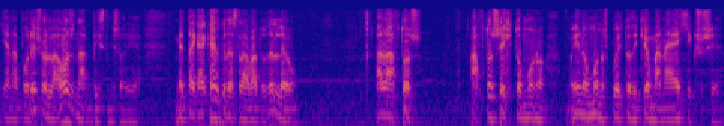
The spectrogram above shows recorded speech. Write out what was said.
για να μπορέσει ο λαός να μπει στην ιστορία. Με τα κακά του και τα στραβά του, δεν λέω. Αλλά αυτός, αυτός έχει το μόνο, είναι ο μόνος που έχει το δικαίωμα να έχει εξουσία.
